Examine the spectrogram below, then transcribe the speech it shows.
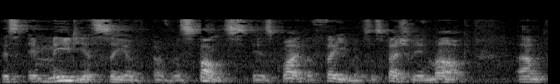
this immediacy of, of response is quite a theme. It's especially in Mark. Um,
